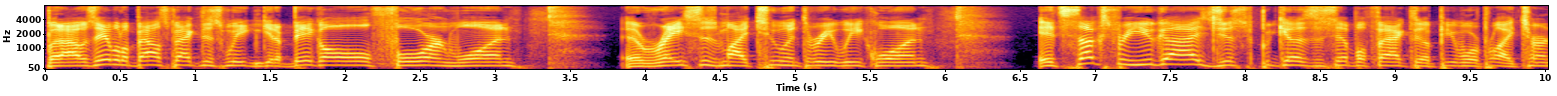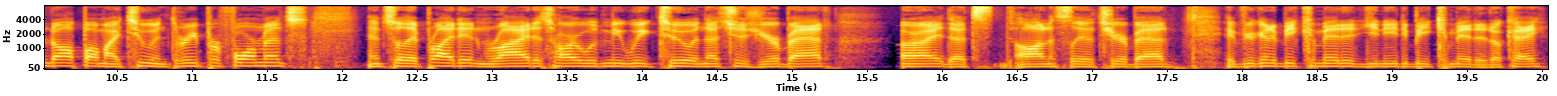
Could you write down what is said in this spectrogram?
But I was able to bounce back this week and get a big old four and one. Erases my two and three week one. It sucks for you guys just because the simple fact that people were probably turned off by my two and three performance. And so they probably didn't ride as hard with me week two, and that's just your bad. All right, that's honestly that's your bad. If you're going to be committed, you need to be committed, okay?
